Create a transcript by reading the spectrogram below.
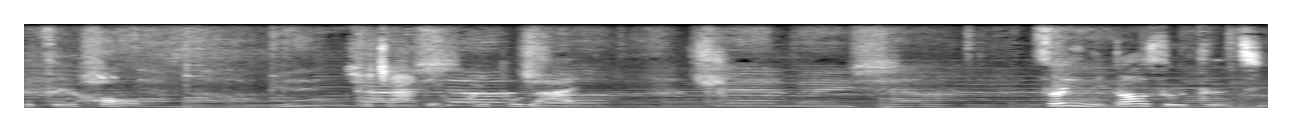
可最后却差点回不来。所以你告诉自己，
